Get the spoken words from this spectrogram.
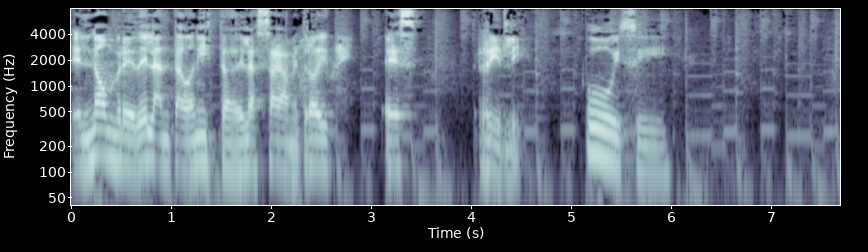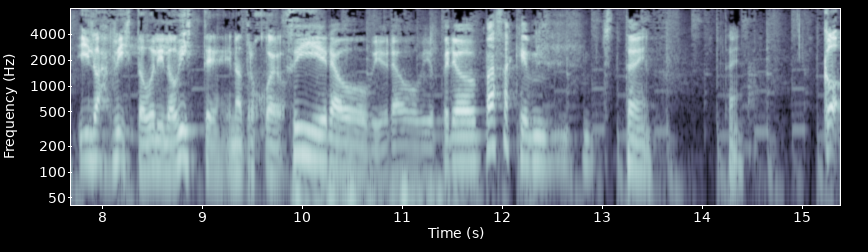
El nombre del antagonista de la saga Metroid es Ridley. Uy, sí. Y lo has visto, Uli, lo viste en otro juego. Sí, era obvio, era obvio. Pero pasa que... mm, Está bien. Está bien. Co-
